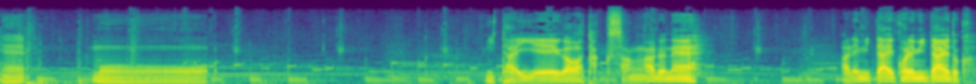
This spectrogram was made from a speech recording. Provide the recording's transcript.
ねもう見たい映画はたくさんあるねあれ見たいこれ見たいとか。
